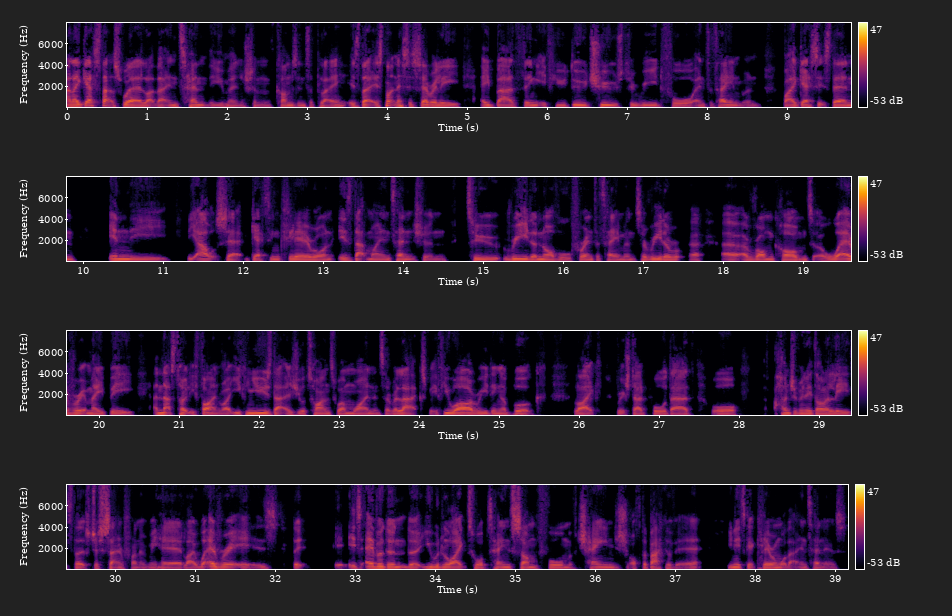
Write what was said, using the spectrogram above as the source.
And I guess that's where like that intent that you mentioned comes into play is that it's not necessarily a bad thing if you do choose to read for entertainment, but I guess it's then in the the outset getting clear on is that my intention to read a novel for entertainment, to read a a, a rom com, or whatever it may be, and that's totally fine, right? You can use that as your time to unwind and to relax. But if you are reading a book like Rich Dad Poor Dad or hundred million dollar leads that's just sat in front of me here, like whatever it is that it's evident that you would like to obtain some form of change off the back of it. You need to get clear on what that intent is.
